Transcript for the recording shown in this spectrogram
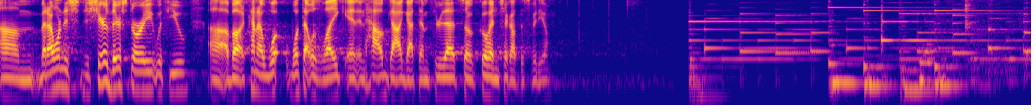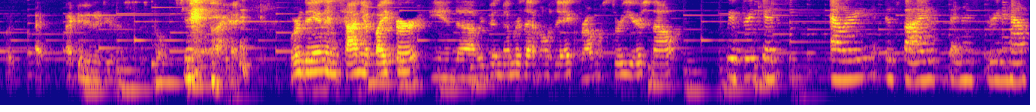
Um, but I wanted to, sh- to, share their story with you uh, about kind of what, what that was like and, and how God got them through that. So go ahead and check out this video. I could introduce this book. Sure. All right. We're Dan and Tanya Pfeiffer, and uh, we've been members at Mosaic for almost three years now. We have three kids. Ellery is five, Ben is three and a half,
